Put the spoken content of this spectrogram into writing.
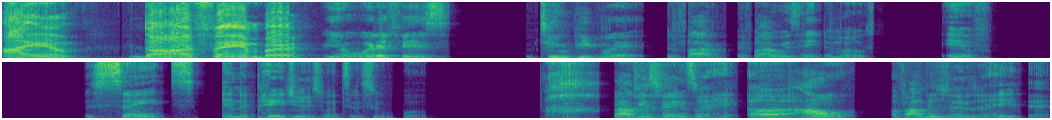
I am diehard fan, bro. Yo, what if it's two people that the Fal- the Falcons hate the most? If the Saints and the Patriots went to the Super Bowl, Falcons fans would hate. Uh, I don't. Falcons fans would hate that.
